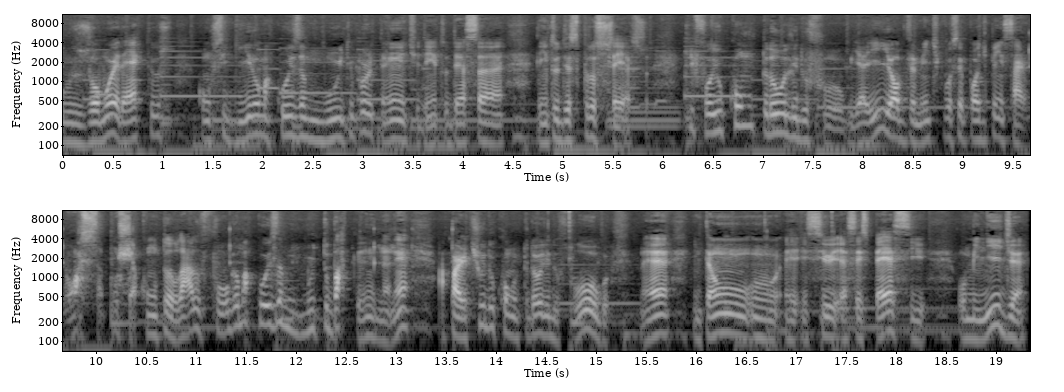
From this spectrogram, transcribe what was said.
os Homo erectus conseguiram uma coisa muito importante dentro, dessa, dentro desse processo que foi o controle do fogo. E aí, obviamente, você pode pensar, nossa, puxa, controlar o fogo é uma coisa muito bacana, né? A partir do controle do fogo, né? Então, esse, essa espécie hominídea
